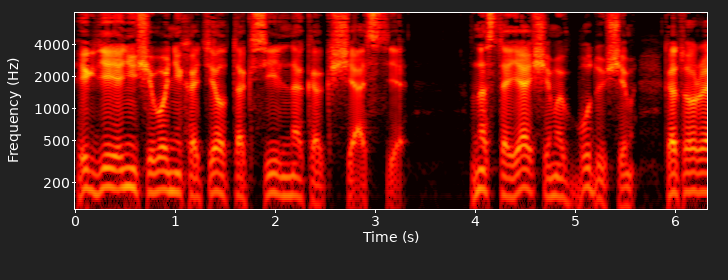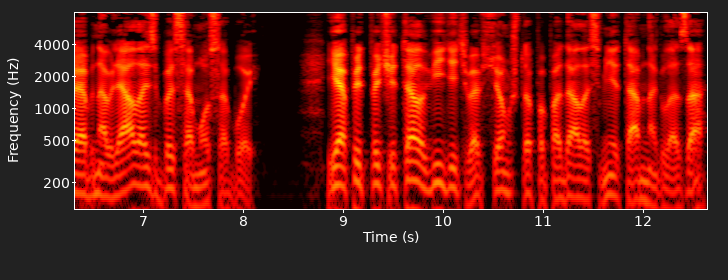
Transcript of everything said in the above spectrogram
и где я ничего не хотел так сильно, как счастье, в настоящем и в будущем, которое обновлялось бы само собой. Я предпочитал видеть во всем, что попадалось мне там на глаза,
